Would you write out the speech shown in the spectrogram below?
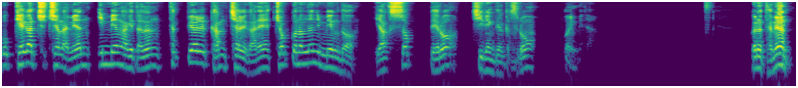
국회가 추천하면 임명하겠다는 특별감찰관의 조건 없는 임명도 약속대로 진행될 것으로 보입니다. 그렇다면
